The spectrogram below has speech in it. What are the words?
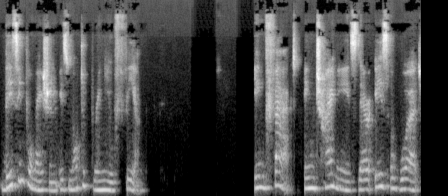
this information is not to bring you fear. In fact, in Chinese, there is a word,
